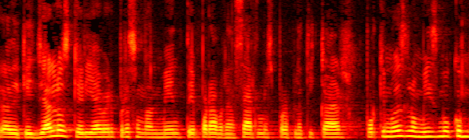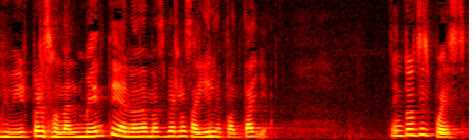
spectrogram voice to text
era de que ya los quería ver personalmente para abrazarlos, para platicar, porque no es lo mismo convivir personalmente a nada más verlos ahí en la pantalla. Entonces, pues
